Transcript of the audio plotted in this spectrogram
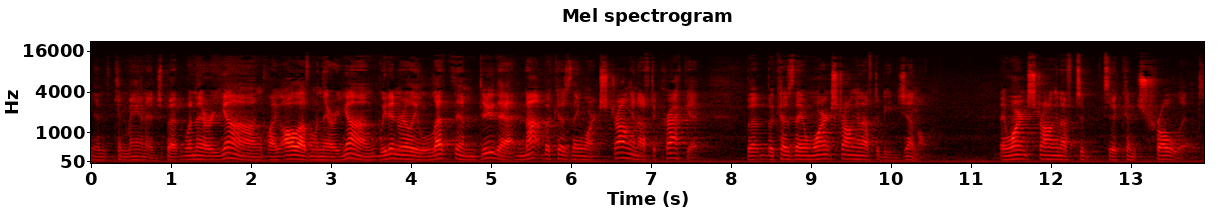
and, can manage. But when they were young, like all of them when they were young, we didn't really let them do that, not because they weren't strong enough to crack it, but because they weren't strong enough to be gentle. They weren't strong enough to, to control it.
